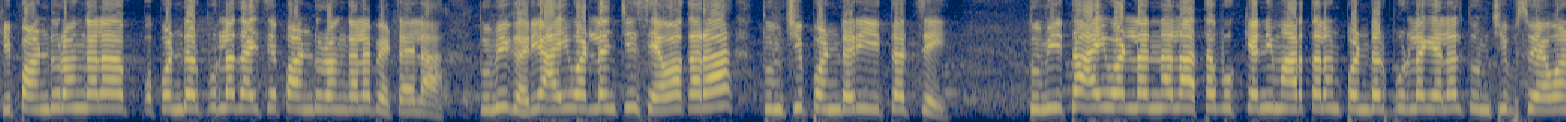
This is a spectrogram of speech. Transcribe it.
की पांडुरंगाला पंढरपूरला जायचे पांडुरंगाला भेटायला. तुम्ही घरी आईवडिलांची सेवा करा. तुमची पंढरी इथंच आहे. तुम्ही इथं आईवडिलांना लाथा बुक्क्यांनी मारताल आणि पंढरपूरला गेलाल तुमची सेवा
